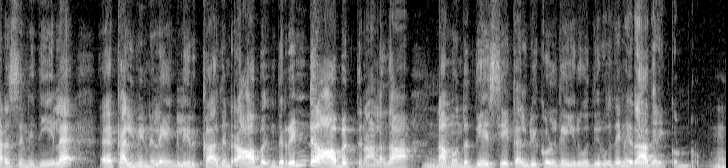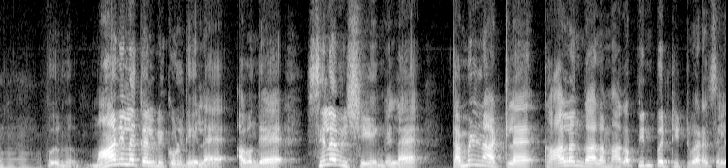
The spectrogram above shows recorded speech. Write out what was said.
அரசு நிதியில கல்வி நிலையங்கள் இருக்காதுன்ற ஆபத்து இந்த ரெண்டு ஆபத்தினால தான் நாம் வந்து தேசிய கல்விக் கொள்கை இருபது இருபதை நிராகரிக்கின்றோம். மாநில கல்விக் கொள்கையில அவங்க சில விஷயங்களை தமிழ்நாட்டில் காலங்காலமாக பின்பற்றிட்டு வர சில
